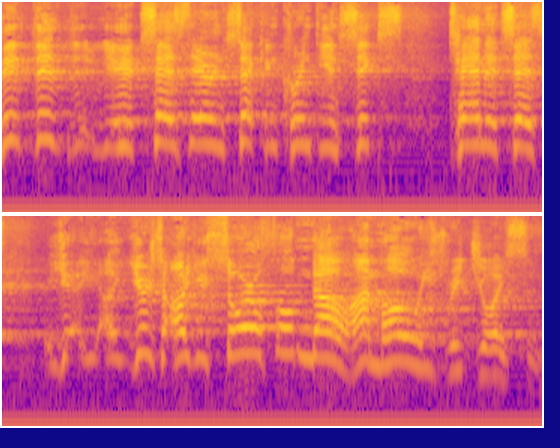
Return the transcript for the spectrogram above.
it says there in Second Corinthians 6 10, it says, Are you sorrowful? No, I'm always rejoicing.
